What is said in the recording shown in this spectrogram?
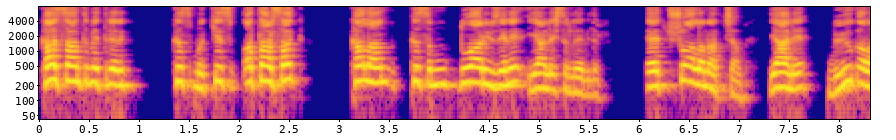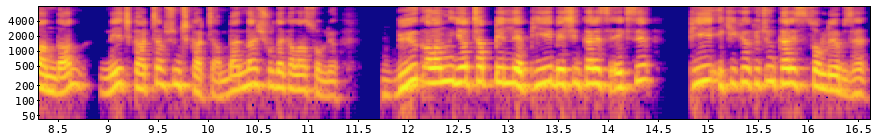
kaç santimetrelik kısmı kesip atarsak kalan kısım duvar yüzeyine yerleştirilebilir. Evet şu alanı atacağım. Yani büyük alandan neyi çıkartacağım? Şunu çıkartacağım. Benden şurada kalan soruluyor. Büyük alanın yarıçap belli. Pi 5'in karesi eksi pi 2 kök 3'ün karesi soruluyor bize.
